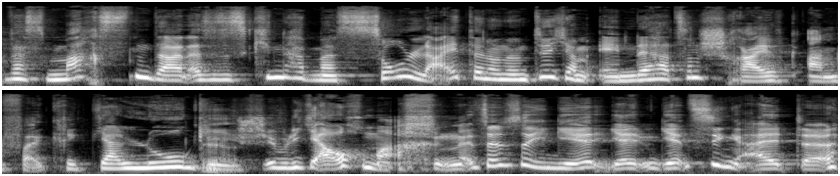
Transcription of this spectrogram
was machst du denn dann? Also das Kind hat mir so leid dann und natürlich am Ende hat es einen Schreianfall gekriegt. Ja, logisch, ja. würde ich auch machen. Also so im jetzigen Alter.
